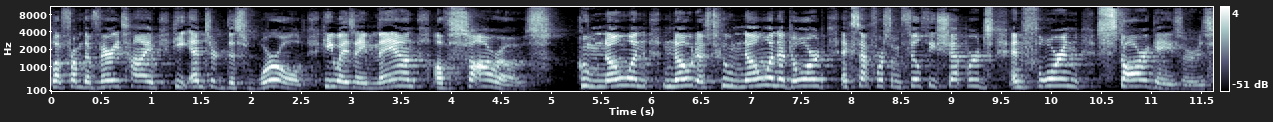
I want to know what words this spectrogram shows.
but from the very time he entered this world, he was a man of sorrows, whom no one noticed, whom no one adored except for some filthy shepherds and foreign stargazers.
